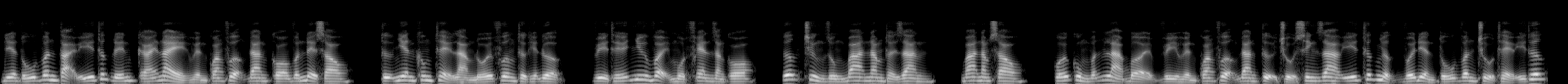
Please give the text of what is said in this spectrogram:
Điền Tú Vân tại ý thức đến cái này huyền quang phượng đan có vấn đề sau, tự nhiên không thể làm đối phương thực hiện được, vì thế như vậy một phen rằng co, ước chừng dùng 3 năm thời gian, 3 năm sau, cuối cùng vẫn là bởi vì huyền quang phượng đan tự chủ sinh ra ý thức nhược với Điển Tú Vân chủ thể ý thức,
